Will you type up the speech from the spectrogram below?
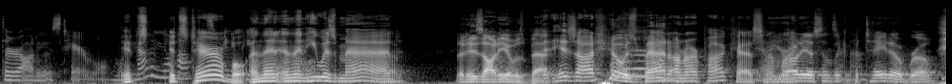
their audio is terrible. Like, it's how do y'all it's have this many terrible. And then and then he was mad Yeah. That his audio was bad. that his audio was bad on our podcast. Yeah. And I'm Your like, audio sounds like a potato, bro.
